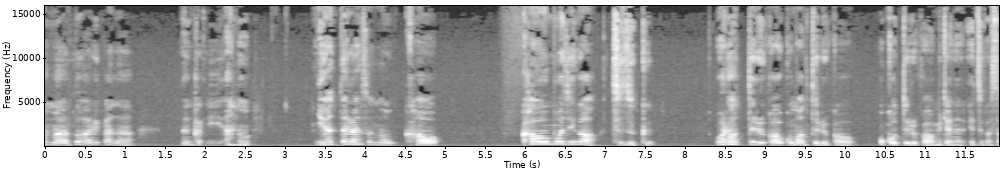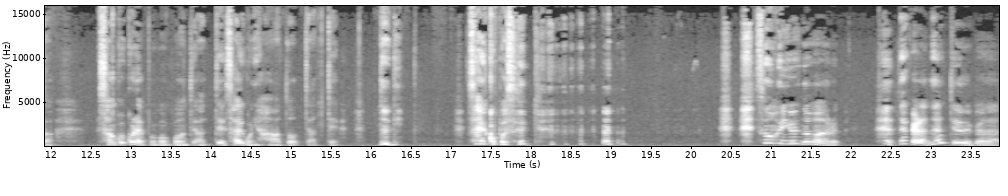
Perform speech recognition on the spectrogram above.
あまああとあれかな。なんかあのやったらその顔顔文字が続く。笑ってる顔困ってる顔怒ってる顔みたいなやつがさ3個くらいポンポンポンってあって最後にハートってあって。何？サイコパス？そういうのもある。だからなんていうのかな。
